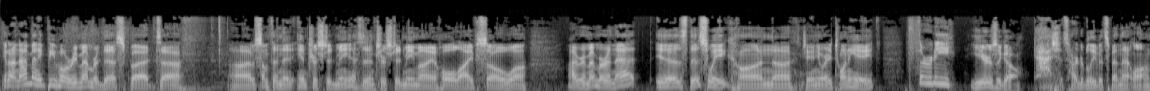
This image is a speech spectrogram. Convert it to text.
You know, not many people remembered this, but uh, uh, it was something that interested me, has interested me my whole life. So uh, I remember, and that is this week on uh, January 28th, 30 years ago. Gosh, it's hard to believe it's been that long.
